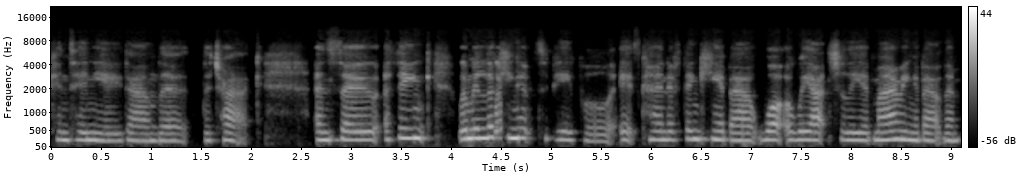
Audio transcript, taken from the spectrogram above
continue down the the track and so i think when we're looking up to people it's kind of thinking about what are we actually admiring about them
